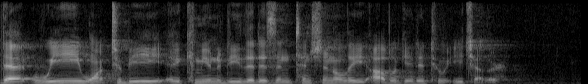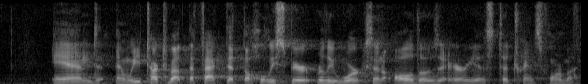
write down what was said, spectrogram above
That we want to be a community that is intentionally obligated to each other. And, and we talked about the fact that the Holy Spirit really works in all those areas to transform us.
